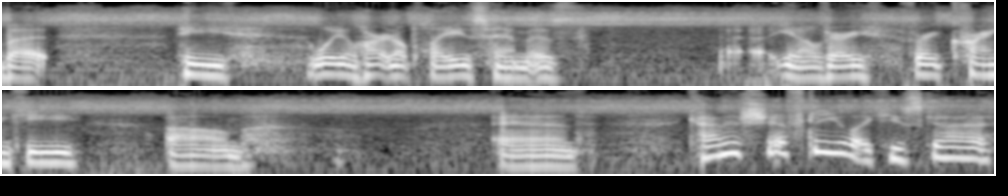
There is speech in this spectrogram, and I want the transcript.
but he William Hartnell plays him as uh, you know very very cranky um, and kind of shifty. Like he's got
